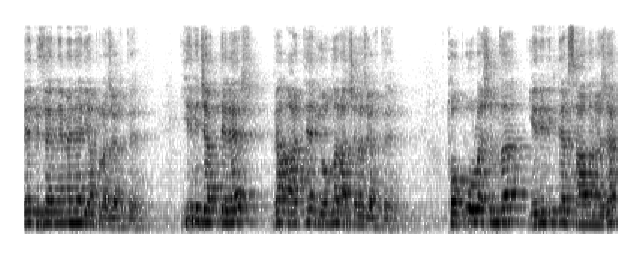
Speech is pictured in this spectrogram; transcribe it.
ve düzenlemeler yapılacaktı. Yeni caddeler ve arter yollar açılacaktı. Toplu ulaşımda yenilikler sağlanacak,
